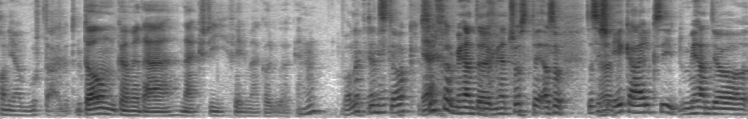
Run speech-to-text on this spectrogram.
kann ich auch urteilen. Und darum gehen wir den nächsten Film auch schauen. Mhm. Valentinstag? Ja. Sicher, wir haben, äh, wir haben schon, das- also das ist Ja. eh geil gewesen. Wir haben ja,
